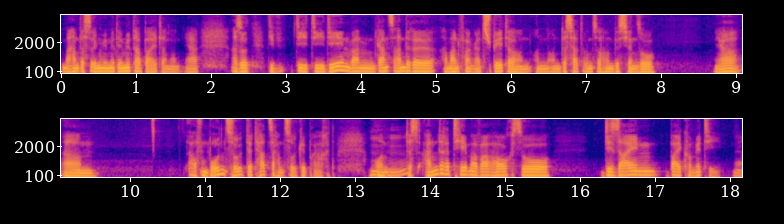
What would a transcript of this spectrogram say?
machen das irgendwie mit den Mitarbeitern und ja. Also die, die, die Ideen waren ganz andere am Anfang als später und, und, und das hat uns auch ein bisschen so, ja, ähm, auf den Boden zu, der Tatsachen zurückgebracht. Mhm. Und das andere Thema war auch so Design by Committee. Ja.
